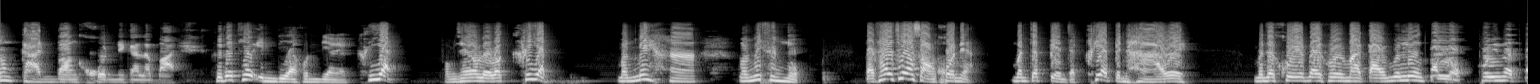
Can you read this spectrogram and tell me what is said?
ต้องการบางคนในการระบาย คือถ้าเที่ยวอินเดียคนเดียวเนี่ยเครียด ผมใช้คำเลยว่าเครียด มันไม่ฮามันไม่สนุก แต่ถ้าเที่ยวสองคนเนี่ย มันจะเปลี่ยนจากเครียดเป็นฮาเว้ย มันจะคุยไปคุยมากลายเป็นเรื่องตลกพวกนี้แบบต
